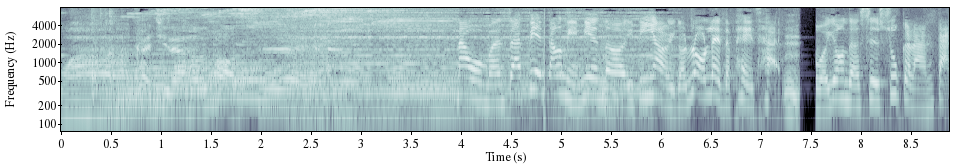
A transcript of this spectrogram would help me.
哇，看起来很好吃哎！那我们在便当里面呢，一定要有一个肉类的配菜。嗯，我用的是苏格兰蛋。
